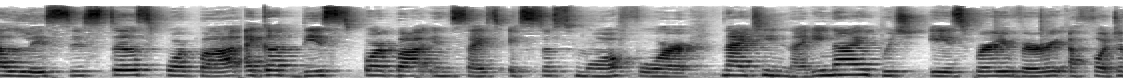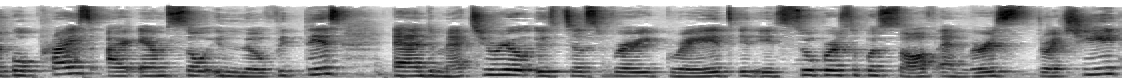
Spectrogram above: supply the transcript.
Alisister Sport Bar. I got this sport bar in size extra small for 19.99 which is very very affordable price. I am so in love with this and the material is just very great. It is super super soft and very stretchy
